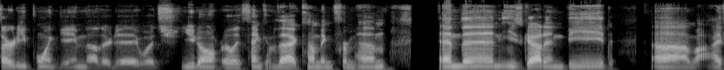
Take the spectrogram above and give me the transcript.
30 point game the other day, which you don't really think of that coming from him. And then he's got Embiid. Um, I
